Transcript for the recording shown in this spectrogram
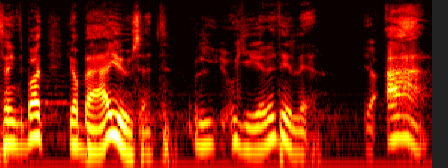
säger inte bara att jag bär ljuset och ger det till er. Jag är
